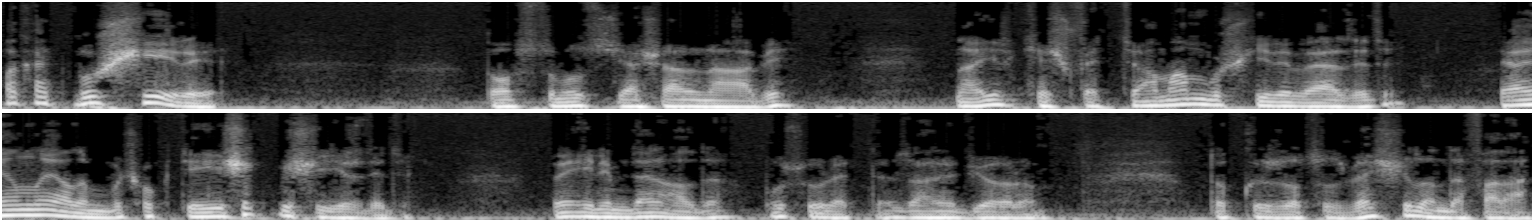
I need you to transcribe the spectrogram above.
Fakat bu şiiri dostumuz Yaşar abi Nair keşfetti. Aman bu şiiri ver dedi. Yayınlayalım bu çok değişik bir şiir dedi. Ve elimden aldı. Bu surette zannediyorum 935 yılında falan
